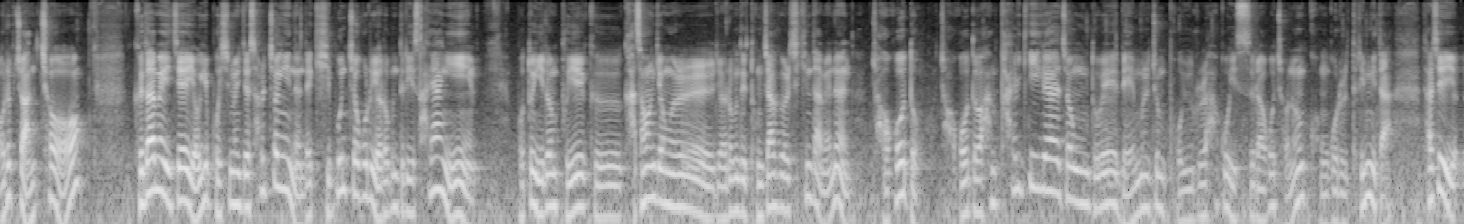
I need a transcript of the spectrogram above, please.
어렵지 않죠? 그 다음에 이제 여기 보시면 이제 설정이 있는데 기본적으로 여러분들이 사양이 보통 이런 V의 그 가상 환경을 여러분들이 동작을 시킨다면은 적어도 적어도 한 8기가 정도의 램을 좀 보유를 하고 있으라고 저는 권고를 드립니다. 사실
